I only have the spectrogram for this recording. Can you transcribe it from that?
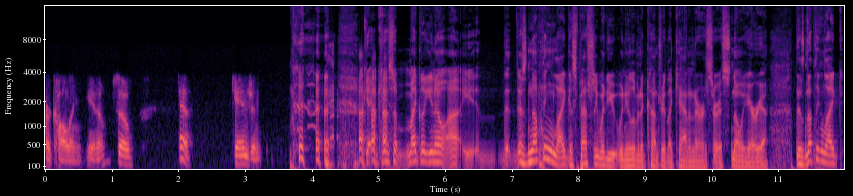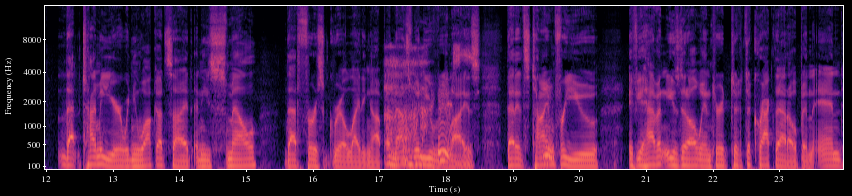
are calling, you know? So, yeah, tangent. okay, so Michael, you know, uh, there's nothing like, especially when you when you live in a country like Canada or a snowy area, there's nothing like that time of year when you walk outside and you smell that first grill lighting up, and that's when you realize that it's time for you, if you haven't used it all winter, to to crack that open and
